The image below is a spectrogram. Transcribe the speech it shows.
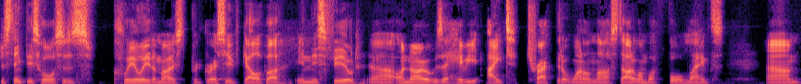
just think this horse is clearly the most progressive galloper in this field. Uh, I know it was a heavy eight track that it won on last start. It won by four lengths. Um,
